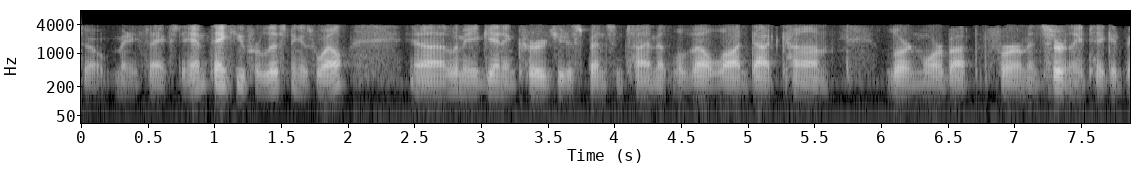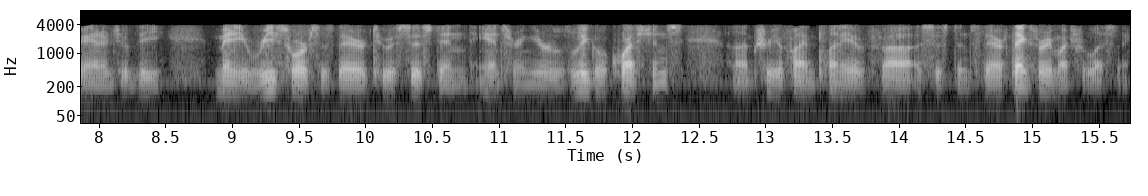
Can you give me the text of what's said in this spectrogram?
So many thanks to him. Thank you for listening as well. Uh, let me again encourage you to spend some time at LavelleLaw.com, learn more about the firm, and certainly take advantage of the many resources there to assist in answering your legal questions. I'm sure you'll find plenty of uh, assistance there. Thanks very much for listening.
